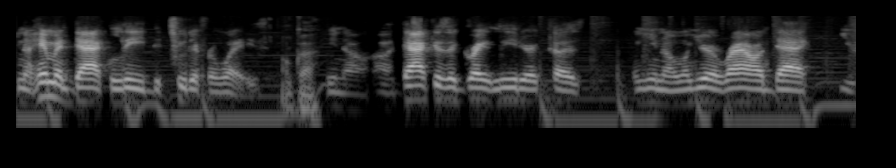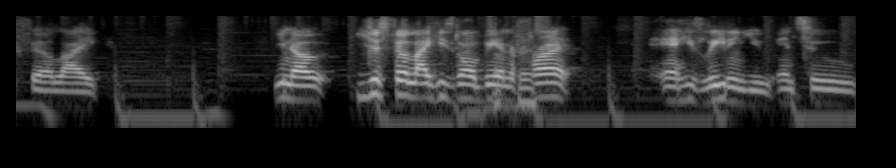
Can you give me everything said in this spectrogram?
you know, him and Dak lead the two different ways. Okay. You know, uh, Dak is a great leader because you know when you're around Dak, you feel like, you know, you just feel like he's gonna be So in the Chris- front. And he's leading you into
